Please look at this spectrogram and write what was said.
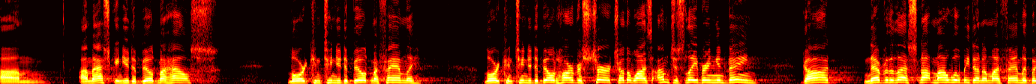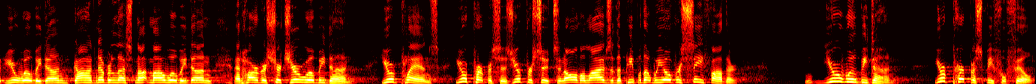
um, I'm asking you to build my house. Lord, continue to build my family. Lord, continue to build Harvest Church. Otherwise, I'm just laboring in vain. God, nevertheless, not my will be done on my family, but your will be done. God, nevertheless, not my will be done at Harvest Church, your will be done. Your plans, your purposes, your pursuits, and all the lives of the people that we oversee, Father. Your will be done. Your purpose be fulfilled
